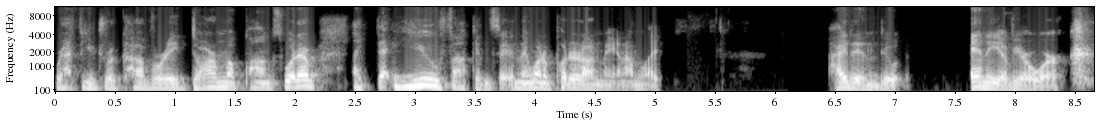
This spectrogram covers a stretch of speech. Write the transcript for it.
Refuge recovery, Dharma punks, whatever, like that you fucking say. And they want to put it on me. And I'm like, I didn't do any of your work.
